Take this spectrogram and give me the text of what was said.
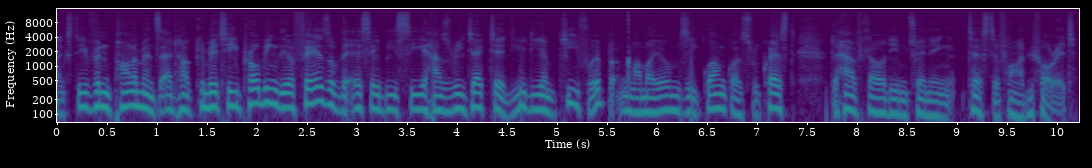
Thanks, Stephen. Parliament's ad hoc committee probing the affairs of the SABC has rejected UDM Chief Whip Nqabayomzi Kwankwa's request to have Hlaudi Motsoeneng testify before it.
